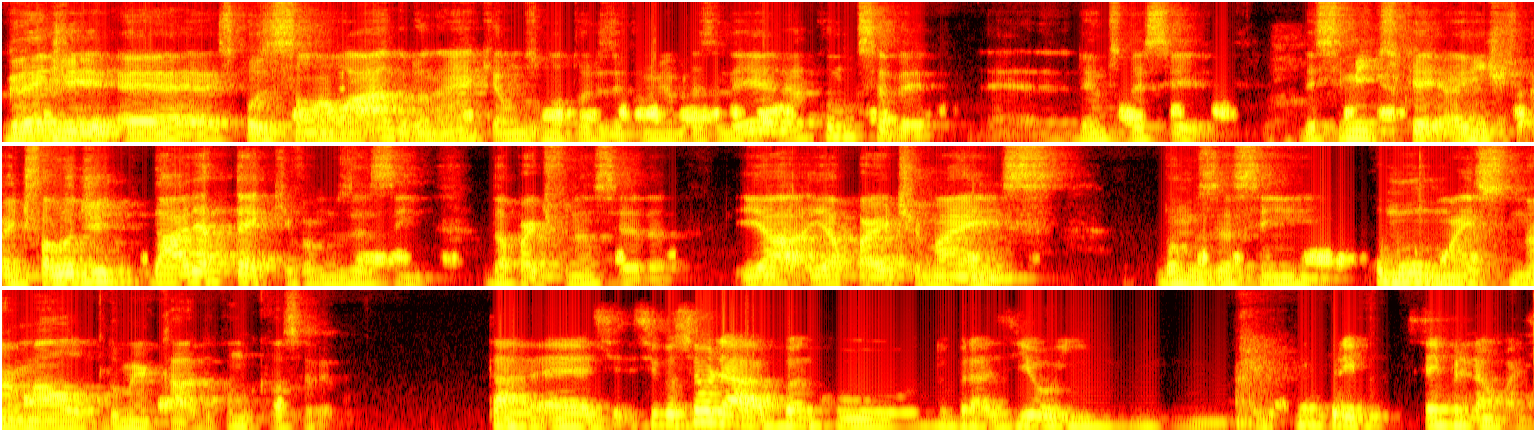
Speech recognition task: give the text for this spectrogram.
grande é, exposição ao agro, né, que é um dos motores da economia brasileira. Como que você vê é, dentro desse, desse mix que a gente, a gente falou de, da área tech, vamos dizer assim, da parte financeira, e a, e a parte mais, vamos dizer assim, comum, mais normal do mercado, como que você vê? Tá, é, se, se, você olhar Banco do Brasil, em, sempre, sempre não, mas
